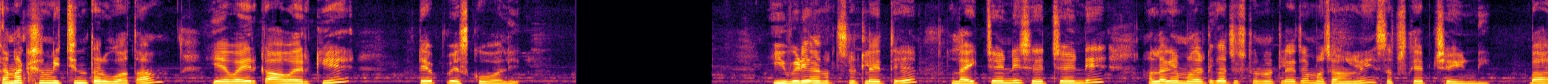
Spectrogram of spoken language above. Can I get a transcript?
కనెక్షన్ ఇచ్చిన తరువాత ఏ వైర్కి ఆ వైర్కి టేప్ వేసుకోవాలి. ఈ వీడియో నచ్చినట్లయితే లైక్ చేయండి షేర్ చేయండి. అలాగే మొదటిగా చూస్తున్నట్లయితే మా ఛానల్ని సబ్స్క్రైబ్ చేయండి. బాయ్.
